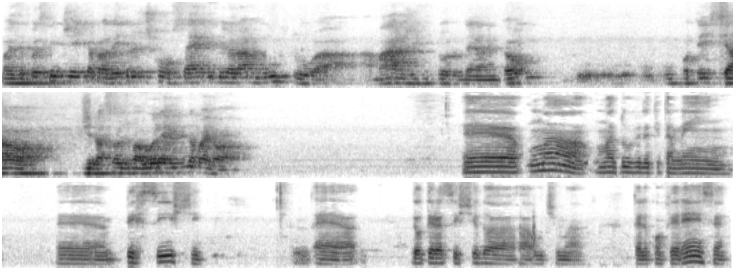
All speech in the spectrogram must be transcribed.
mas depois que a gente entra para dentro a gente consegue melhorar muito a, a margem de retorno dela. Então o, o, o potencial de geração de valor é ainda maior. É, uma, uma dúvida que também é, persiste, é, eu ter assistido a, a, última teleconferência,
